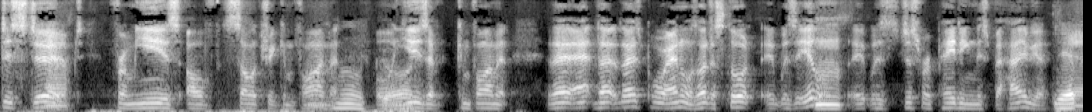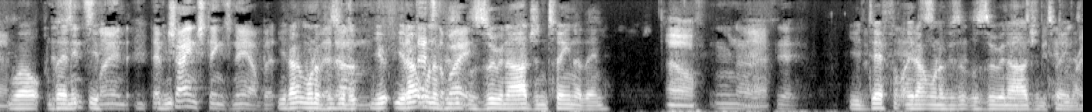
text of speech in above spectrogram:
disturbed from years of solitary confinement Oh, or years of confinement. Tho- tho- Those poor animals, I just thought it was ill. Mm. It was just repeating this behaviour. Yeah, Yeah. well, then since if learned. They've changed things now, but you don't want to but, visit, um, a, you, you don't want to the visit way. the zoo in Argentina. Then Oh, No, Yeah. yeah. you definitely Yeah, don't want to visit the zoo in Argentina.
